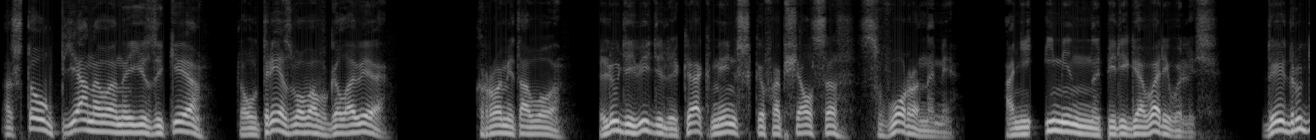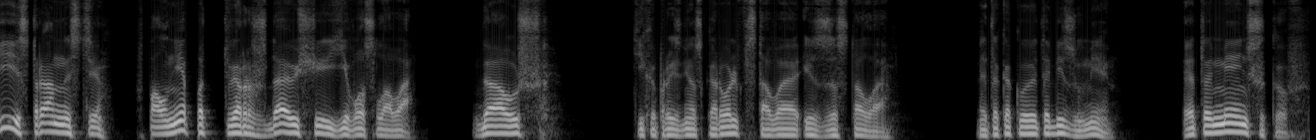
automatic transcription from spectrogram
А что у пьяного на языке, то у трезвого в голове. Кроме того, люди видели, как Меншиков общался с воронами. Они именно переговаривались. Да и другие странности, вполне подтверждающие его слова. «Да уж», — тихо произнес король, вставая из-за стола. «Это какое-то безумие. Это Меньшиков,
